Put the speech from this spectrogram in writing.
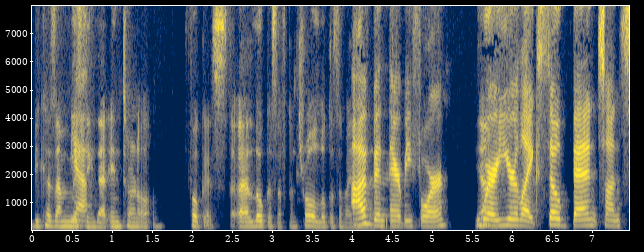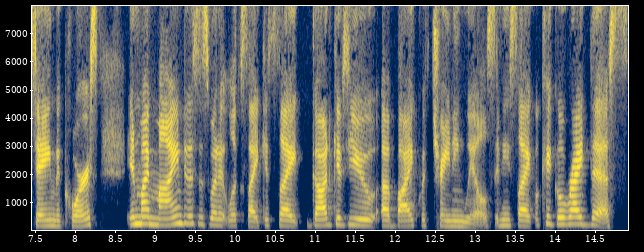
because I'm Yeah. missing that internal focus, uh, locus of control, locus of identity. I've been there before. Yeah. where you're like so bent on staying the course. In my mind, this is what it looks like. It's like God gives you a bike with training wheels, and He's like, okay, go ride this.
